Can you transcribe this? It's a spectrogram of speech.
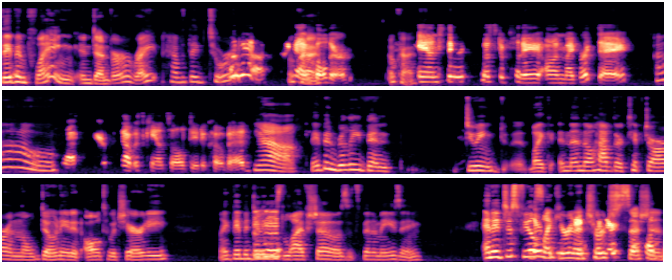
they've been playing in denver right haven't they toured Oh yeah, yeah, in Boulder, okay and they were supposed to play on my birthday. oh That was canceled due to COVID. yeah they've been really been doing like and then they'll have their tip jar and they'll donate it all to a charity. Like they've been doing Mhm. these live shows. It's been amazing. And it just feels They're like you're in a church so session.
